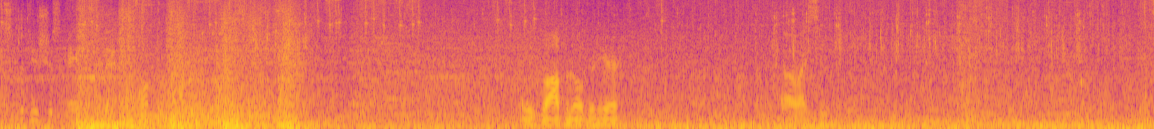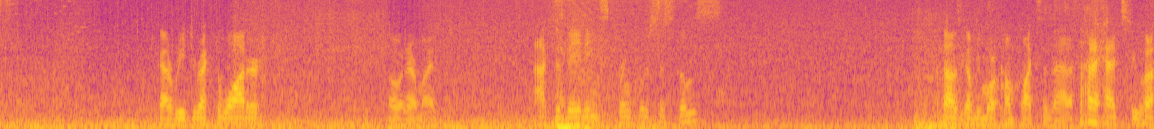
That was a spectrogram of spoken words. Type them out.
Expeditious end And he's Robin over here. Oh, I see. Gotta redirect the water. Oh, never mind. Activating sprinkler systems. I thought it was gonna be more complex than that. I thought I had to uh,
